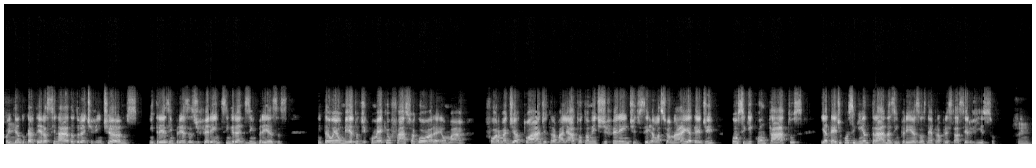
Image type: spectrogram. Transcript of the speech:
foi tendo carteira assinada durante 20 anos, em três empresas diferentes, em grandes empresas. Então, é o medo de como é que eu faço agora? É uma forma de atuar, de trabalhar totalmente diferente, de se relacionar e até de conseguir contatos e até de conseguir entrar nas empresas, né, para prestar serviço. Sim.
